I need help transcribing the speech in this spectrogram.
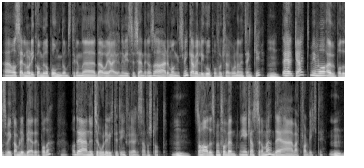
Uh, og selv når de kommer opp på ungdomstrinnet der hvor jeg underviser senere, så er det mange som ikke er veldig gode på å forklare hvordan de tenker. Mm. Det er helt greit. Vi må øve på det så vi kan bli bedre på det. Ja. Og det er en utrolig viktig ting for å gjøre seg forstått. Mm. Så ha det som en forventning i klasserommet, det er i hvert fall viktig. Mm.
